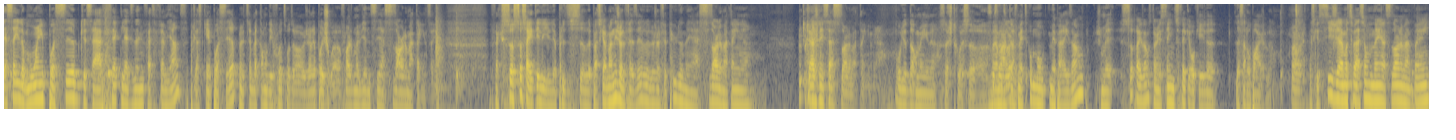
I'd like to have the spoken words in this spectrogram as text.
essayes le moins possible que ça affecte la dynamique fa- familiale. C'est presque impossible. Tu sais, mettons, des fois, tu vas dire, Ah, j'aurais pas le choix, il va falloir que je me vienne ici à 6 h le matin, tu sais. Fait que ça, ça, ça a été les- le plus difficile. là. Parce qu'à un moment donné, je le faisais, là, là, je le fais plus, là, mais à 6 h le matin, là, quand je naissais à 6 h le matin, là, au lieu de dormir, là, ça, je trouvais ça, Ça, vraiment tough. Mais, mais par exemple, je me, ça, par exemple, c'est un signe du fait que, OK, là, le salopère, là. Ouais, ouais. Parce que si j'ai la motivation de venir à 6h le matin,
